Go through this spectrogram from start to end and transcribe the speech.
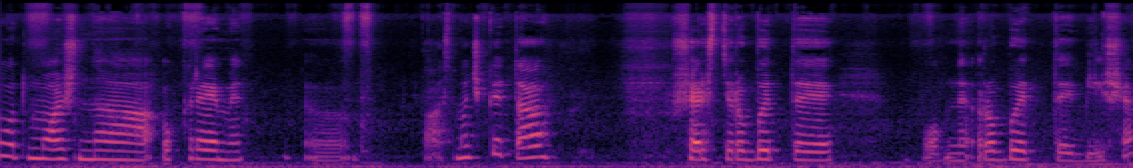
Тут можна окремі е, пасмочки та шерсті робити вовни, робити більше,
